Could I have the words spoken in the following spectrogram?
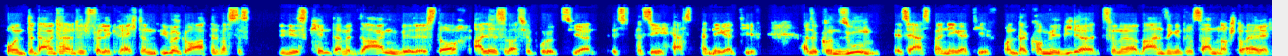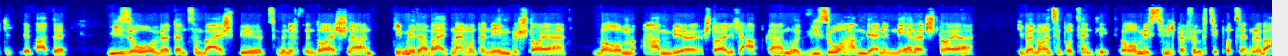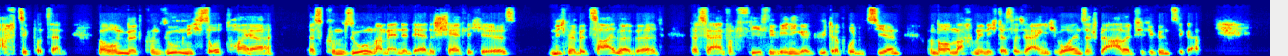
Und damit hat er natürlich völlig recht. Und übergeordnet, was das dieses Kind damit sagen will, ist doch, alles, was wir produzieren, ist per se erstmal negativ. Also Konsum ist erstmal negativ. Und da kommen wir wieder zu einer wahnsinnig interessanten, auch steuerrechtlichen Debatte. Wieso wird dann zum Beispiel, zumindest in Deutschland, die Mitarbeiter in einem Unternehmen besteuert? Warum haben wir steuerliche Abgaben und wieso haben wir eine Mehrwertsteuer, die bei 19 Prozent liegt? Warum ist sie nicht bei 50 Prozent oder bei 80 Prozent? Warum wird Konsum nicht so teuer, dass Konsum am Ende, der das Schädliche ist, nicht mehr bezahlbar wird dass wir einfach viel, viel weniger Güter produzieren. Und warum machen wir nicht das, was wir eigentlich wollen, zum Beispiel Arbeit viel, viel günstiger?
